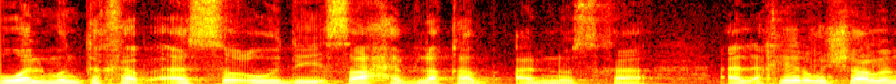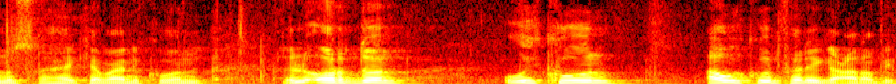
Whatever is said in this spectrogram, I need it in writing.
هو المنتخب السعودي صاحب لقب النسخة الأخيرة وإن شاء الله النسخة هاي كمان يكون الأردن ويكون أو يكون فريق عربي.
